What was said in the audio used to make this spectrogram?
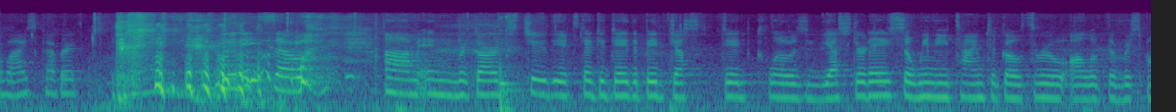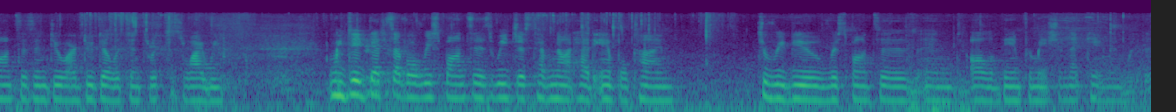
think Mr. Wise covered committee, so, um, in regards to the extended day, the bid just did close yesterday, so we need time to go through all of the responses and do our due diligence, which is why we, we did get several responses, we just have not had ample time to review responses and all of the information that came in with it,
